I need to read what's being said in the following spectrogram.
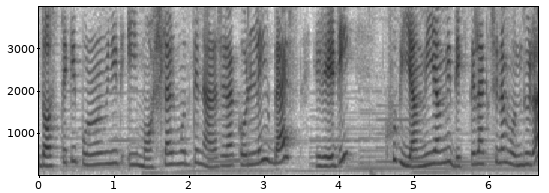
দশ থেকে পনেরো মিনিট এই মশলার মধ্যে নাড়াচাড়া করলেই ব্যাস রেডি খুব ইয়াম্মি ইয়াম্মি দেখতে লাগছে না বন্ধুরা?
